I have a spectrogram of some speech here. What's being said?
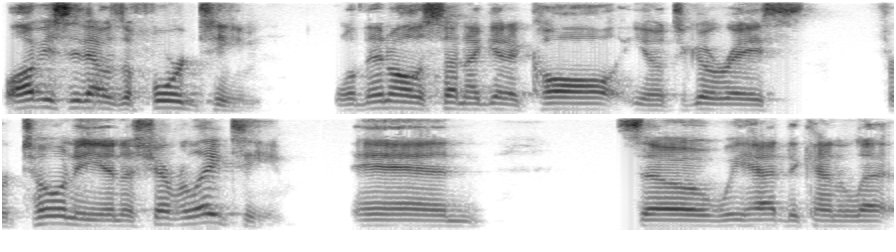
Well, obviously that was a Ford team. Well, then all of a sudden I get a call, you know, to go race for Tony and a Chevrolet team, and so we had to kind of let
